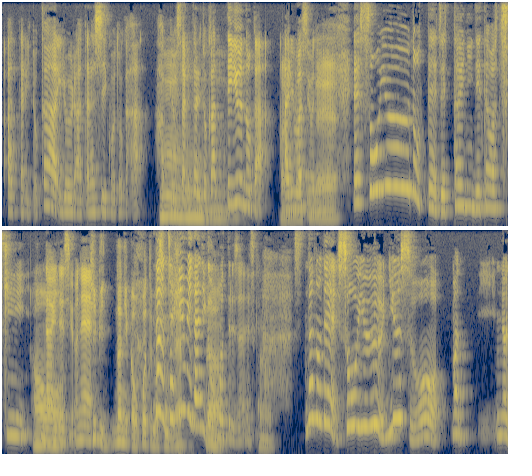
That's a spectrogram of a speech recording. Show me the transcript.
あったりとか、いろいろ新しいことが発表されたりとかっていうのがありますよね。ね。でそういうのって絶対にネタは尽きないですよね。日々何か起こってますよね。日々何が起こってるじゃないですか。うんなので、そういうニュースを、まあ、ニュ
